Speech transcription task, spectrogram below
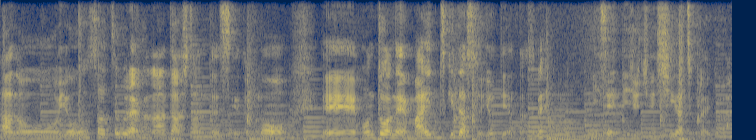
あの4冊ぐらいかな、出したんですけども、えー、本当はね、毎月出す予定だったんですね。2021年4月ぐらいから。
